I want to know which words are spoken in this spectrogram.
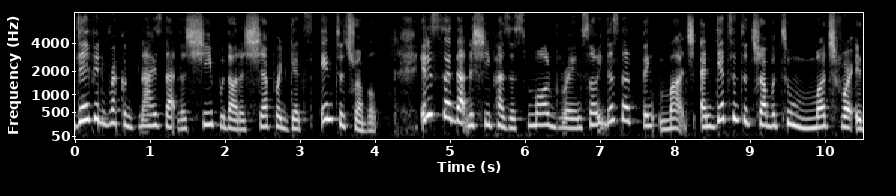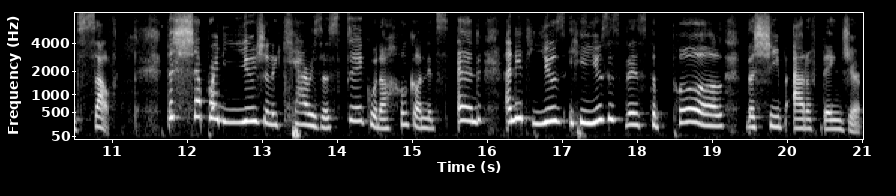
David recognized that the sheep without a shepherd gets into trouble. It is said that the sheep has a small brain, so it does not think much and gets into trouble too much for itself. The shepherd usually carries a stick with a hook on its end, and it use, he uses this to pull the sheep out of danger.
